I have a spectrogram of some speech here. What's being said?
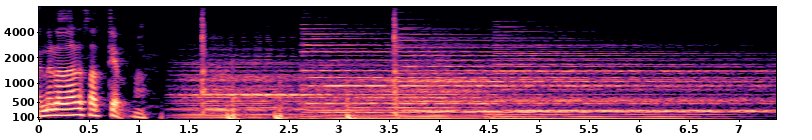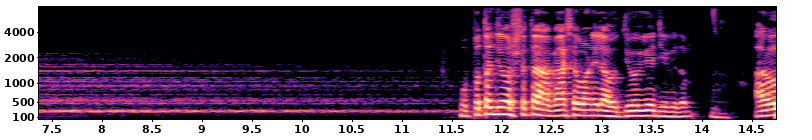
എന്നുള്ളതാണ് സത്യം. മുപ്പത്തഞ്ച് വർഷത്തെ ആകാശവാണിയിലെ ഔദ്യോഗിക ജീവിതം അറു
